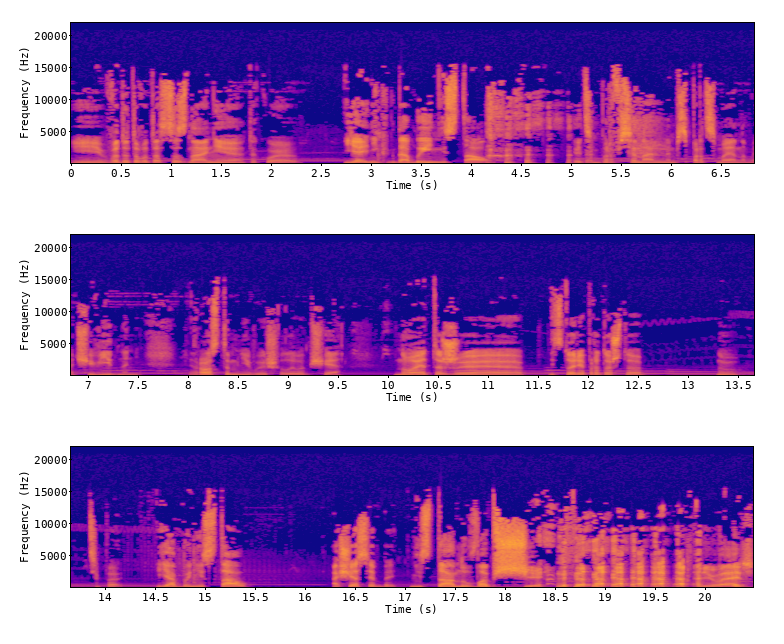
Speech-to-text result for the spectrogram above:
и вот это вот осознание такое, я никогда бы и не стал этим профессиональным спортсменом, очевидно ростом не вышел и вообще. Но это же история про то, что, ну, типа, я бы не стал, а сейчас я бы не стану вообще. Понимаешь?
